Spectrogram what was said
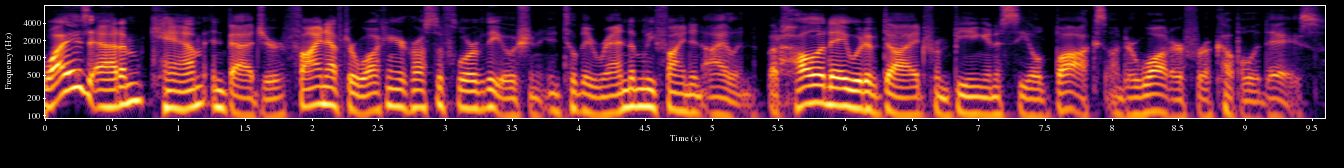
Why is Adam, Cam, and Badger fine after walking across the floor of the ocean until they randomly find an island, but Holiday would have died from being in a sealed box underwater for a couple of days?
